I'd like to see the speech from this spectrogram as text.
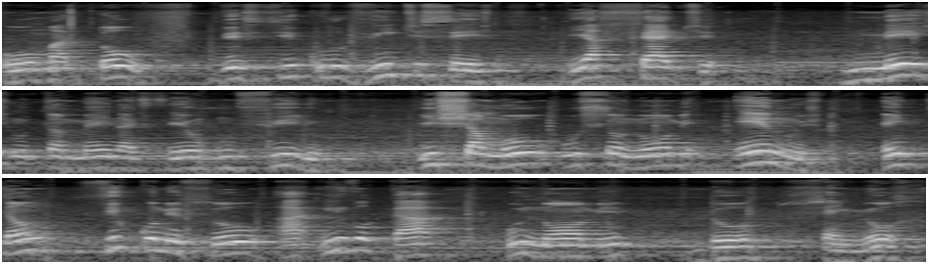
o matou. Versículo 26. E a Sete mesmo também nasceu um filho e chamou o seu nome Enos. Então se começou a invocar o nome do Senhor.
